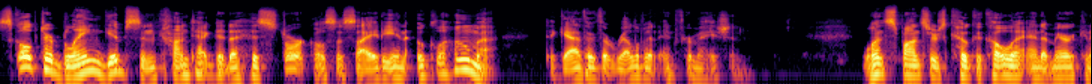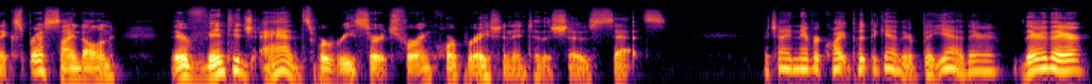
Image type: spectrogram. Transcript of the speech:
sculptor Blaine Gibson contacted a historical society in Oklahoma to gather the relevant information. Once sponsors Coca Cola and American Express signed on, their vintage ads were researched for incorporation into the show's sets. which I never quite put together. But yeah, they're they're there.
